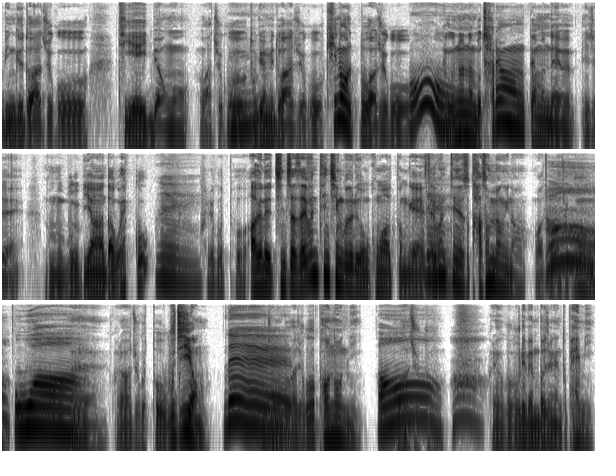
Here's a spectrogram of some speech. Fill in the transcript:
민규도 와주고 D8 명호 와주고 음. 도겸이도 와주고 키노도 와주고 네, 은우는 뭐 촬영 때문에 이제 너무 미안하다고 했고 네. 그리고 또 아 근데 진짜 세븐틴 친구들이 너무 고마웠던 게 네. 세븐틴에서 다섯 명이나 와줘가지고 우와 네 그래가지고 또 우지영 네 우지영도 와주고 번호니 도와주고 그리고 우리 멤버 중에는 또 뱀이.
